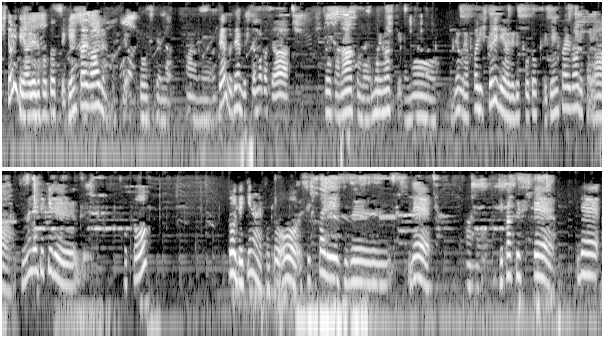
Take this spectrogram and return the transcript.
一人でやれることって限界があるんですよ、どうしても。あの、全部全部人任せは、どうかなとも思いますけども、でもやっぱり一人でやれることって限界があるから、自分でできることとできないことをしっかり自分で、あの、自覚して、で、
